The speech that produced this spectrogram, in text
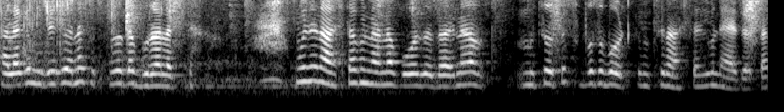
हालाँकि मुझे जो है ना सबसे ज़्यादा बुरा लगता है। मुझे नाश्ता बनाना बहुत ज़्यादा है ना। मुझसे होता सुबह सुबह उठ के मुझसे नाश्ता नहीं बनाया जाता।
